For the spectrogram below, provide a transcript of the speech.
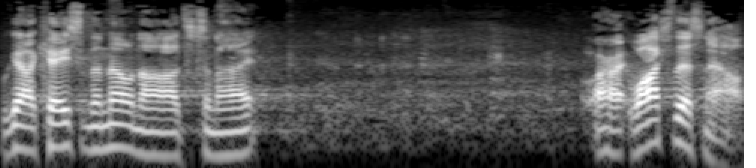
We got a case of the no nods tonight. All right, watch this now.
